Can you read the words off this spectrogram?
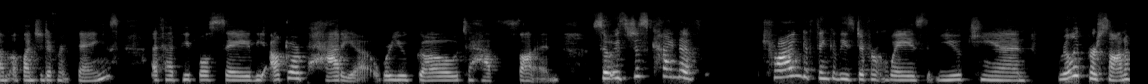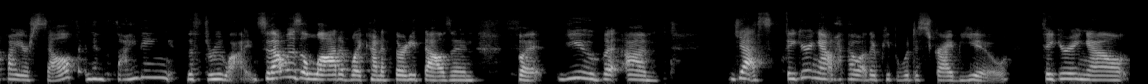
um, a bunch of different things. I've had people say the outdoor patio where you go to have fun. So it's just kind of trying to think of these different ways that you can really personify yourself and then finding the through line. So that was a lot of like kind of 30,000 foot view. But um, yes, figuring out how other people would describe you, figuring out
